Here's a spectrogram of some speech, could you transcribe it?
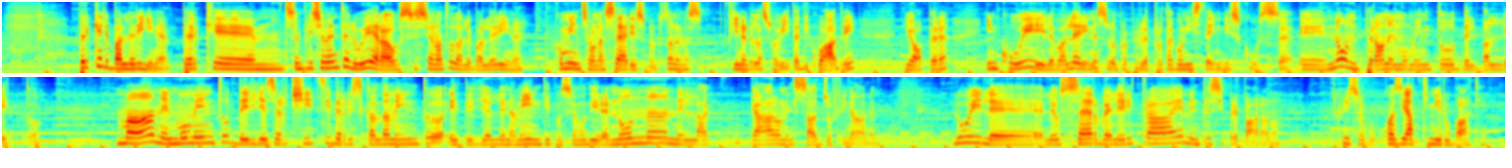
Perché le ballerine? Perché mm, semplicemente lui era ossessionato dalle ballerine. Comincia una serie, soprattutto nella fine della sua vita, di quadri, di opere, in cui le ballerine sono proprio le protagoniste indiscusse, e non però nel momento del balletto, ma nel momento degli esercizi, del riscaldamento e degli allenamenti, possiamo dire, non nella gara o nel saggio finale. Lui le, le osserva e le ritrae mentre si preparano, quindi sono quasi attimi rubati.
